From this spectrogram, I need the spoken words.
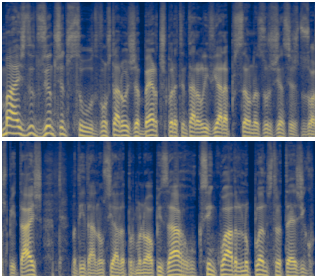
Mais de 200 centros de saúde vão estar hoje abertos para tentar aliviar a pressão nas urgências dos hospitais, medida anunciada por Manuel Pizarro, que se enquadra no plano estratégico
